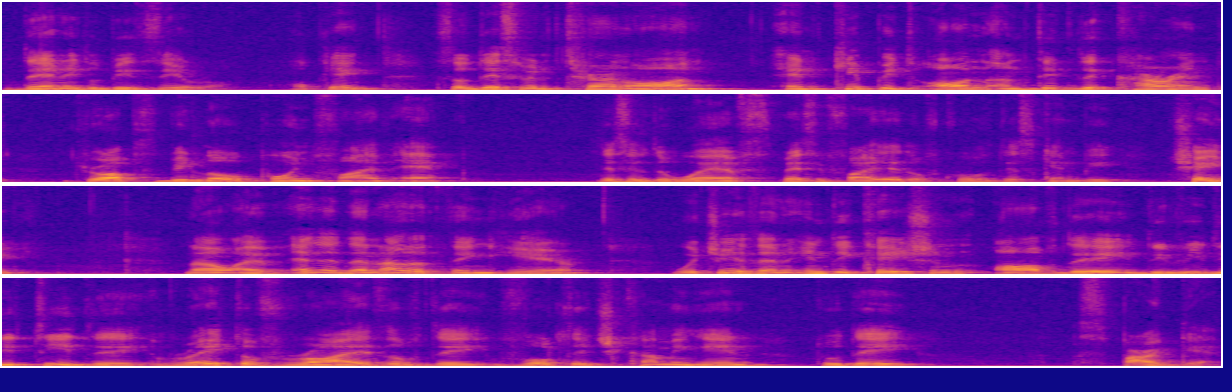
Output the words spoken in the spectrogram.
then it will be zero okay? So this will turn on and keep it on until the current drops below 0.5 amp. This is the way I've specified it. Of course this can be changed. Now I've added another thing here which is an indication of the DVDT, the rate of rise of the voltage coming in to the spark gap.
